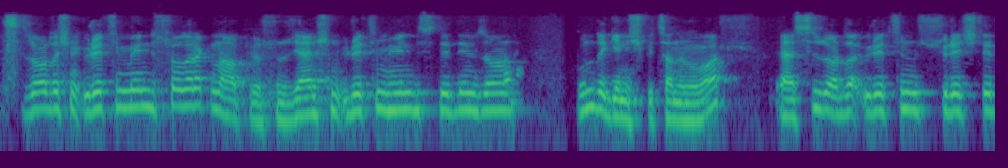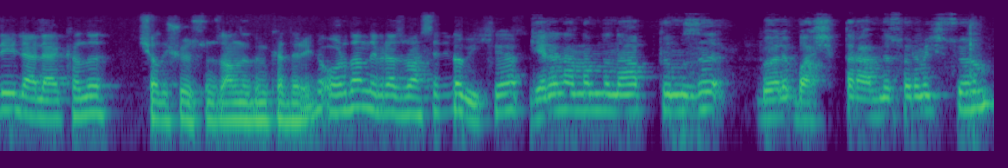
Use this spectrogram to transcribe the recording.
siz orada şimdi üretim mühendisi olarak ne yapıyorsunuz? Yani şimdi üretim mühendisi dediğim zaman bunun da geniş bir tanımı var. Yani siz orada üretim süreçleriyle alakalı çalışıyorsunuz anladığım kadarıyla. Oradan da biraz bahsedebilir Tabii ki. Genel anlamda ne yaptığımızı böyle başlıklar halinde söylemek istiyorum.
